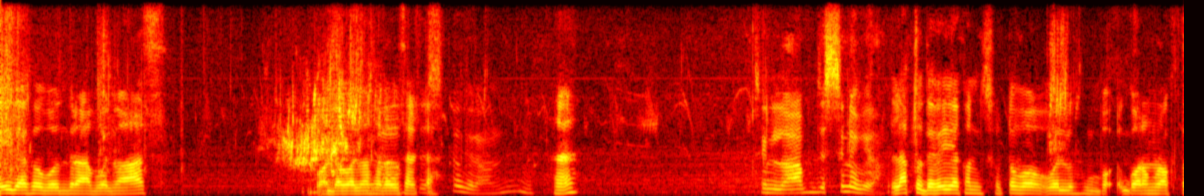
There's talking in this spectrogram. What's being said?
এই দেখো বন্ধুরা বোল মাছ। বড় বোল মাছ হলো হ্যাঁ? লাভ দিচ্ছিল লাভ তো দেবেই এখন ছোট বোল গরম রক্ত।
